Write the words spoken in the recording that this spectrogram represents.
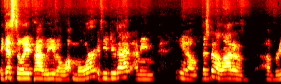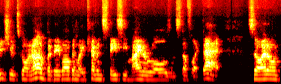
it gets delayed probably even a lot more if you do that i mean you know there's been a lot of of reshoots going on, but they've all been like Kevin Spacey minor roles and stuff like that. So I don't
